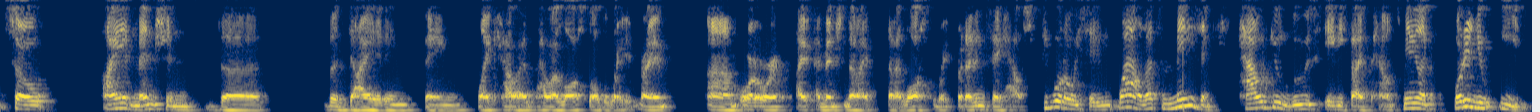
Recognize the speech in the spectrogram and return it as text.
So, I had mentioned the the dieting thing, like how I how I lost all the weight, right? Um, or, or I, I, mentioned that I that I lost the weight, but I didn't say how. So people would always say "Wow, that's amazing! How did you lose 85 pounds?" Meaning, like, what did you eat?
